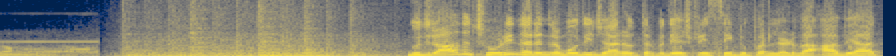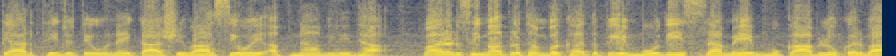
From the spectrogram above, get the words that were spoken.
रम गया। ગુજરાત છોડી નરેન્દ્ર મોદી જ્યારે ઉત્તર પ્રદેશની સીટ ઉપર લડવા આવ્યા, ત્યારથી જ તેઓને કાશીવાસીઓએ અપનાવી લીધા. વારાણસીમાં પ્રથમ વખત પીએમ મોદી સામે મુકાબલો કરવા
